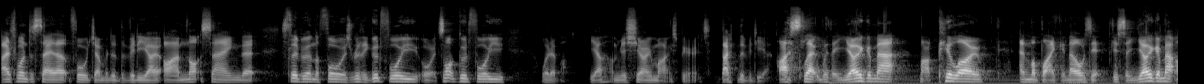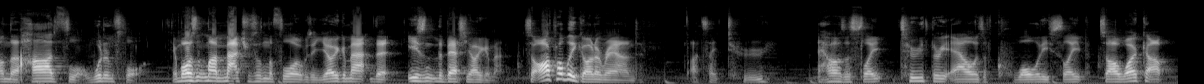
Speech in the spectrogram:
I just want to say that before we jump into the video. I'm not saying that sleeping on the floor is really good for you or it's not good for you, whatever. Yeah, I'm just sharing my experience. Back to the video. I slept with a yoga mat, my pillow, and my blanket. That was it. Just a yoga mat on the hard floor, wooden floor. It wasn't my mattress on the floor. It was a yoga mat that isn't the best yoga mat. So I probably got around, I'd say two, hours of sleep, two, three hours of quality sleep. So I woke up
